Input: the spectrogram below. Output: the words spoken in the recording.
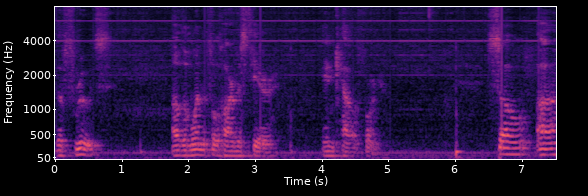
the fruits of the wonderful harvest here in California. So uh,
